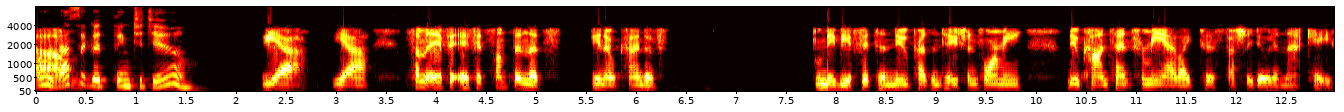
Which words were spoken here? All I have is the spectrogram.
Oh, um, that's a good thing to do. Yeah, yeah some if if it's something that's you know kind of maybe if it's a new presentation for me, new content for me, I like to especially do it in that case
